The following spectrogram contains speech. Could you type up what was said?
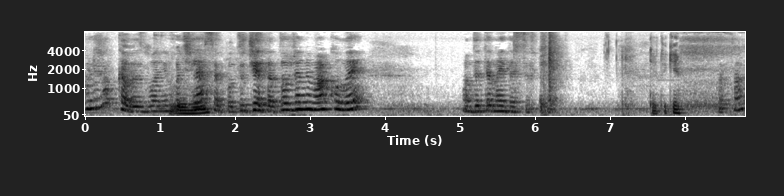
коліжанка визвонив, хоч Мгм. ляся поточити, а то вже нема коли. От дитина йде вчити. Так таке. Так, так?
